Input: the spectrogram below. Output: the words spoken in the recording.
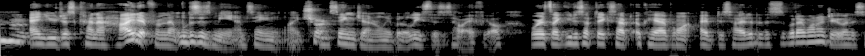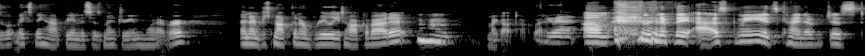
Mhm. and you just kind of hide it from them. Well, this is me. I'm saying like Sure. I'm saying generally, but at least this is how I feel. Where it's like you just have to accept, okay, I've want I've decided that this is what I want to do and this is what makes me happy and this is my dream, whatever. And I'm just not gonna really talk about it. Mhm. Oh my god, talk about it. Um and then if they ask me, it's kind of just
